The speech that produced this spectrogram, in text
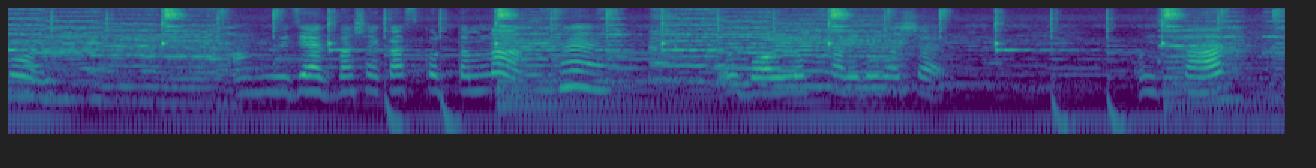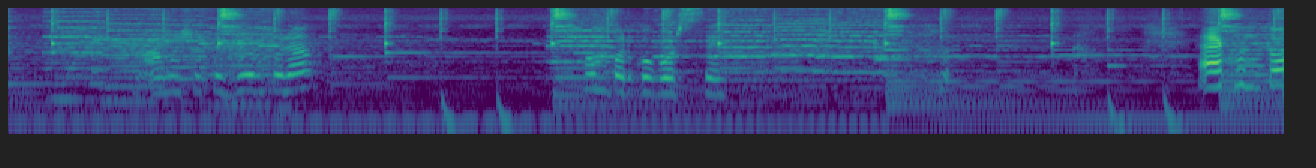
শোন আমি ওই যে এক বাসায় কাজ করতাম না হ্যাঁ। ওই বড় লোক স্যারের বাসায় ওই স্যার আমার সাথে জোর করে সম্পর্ক করছে। এখন তো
